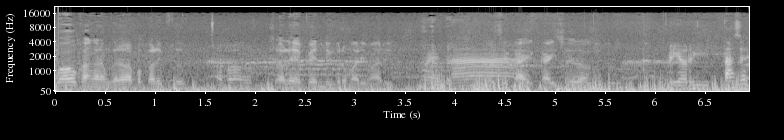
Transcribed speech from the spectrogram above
mau aku gak ngarep-ngarep apa kali tuh Apa? soalnya happy ending ke mari-mari Nah, masih kayak kayak iso lho aku tuh prioritas ya.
